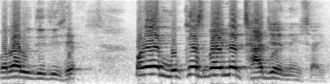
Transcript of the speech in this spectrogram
પરાવી દીધી છે. પણ એ મુકેશભાઈને છાજે નહીં સાહેબ.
